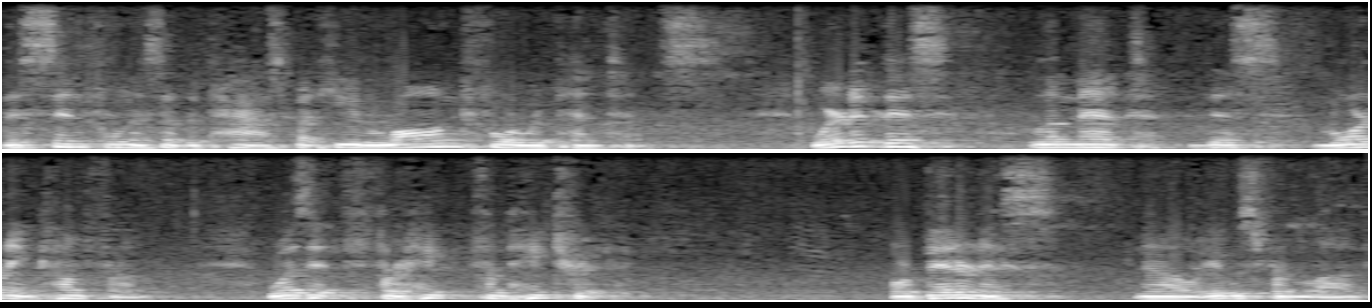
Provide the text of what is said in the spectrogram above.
the sinfulness of the past, but he longed for repentance. Where did this lament, this mourning come from? Was it for hate, from hatred or bitterness? No, it was from love.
